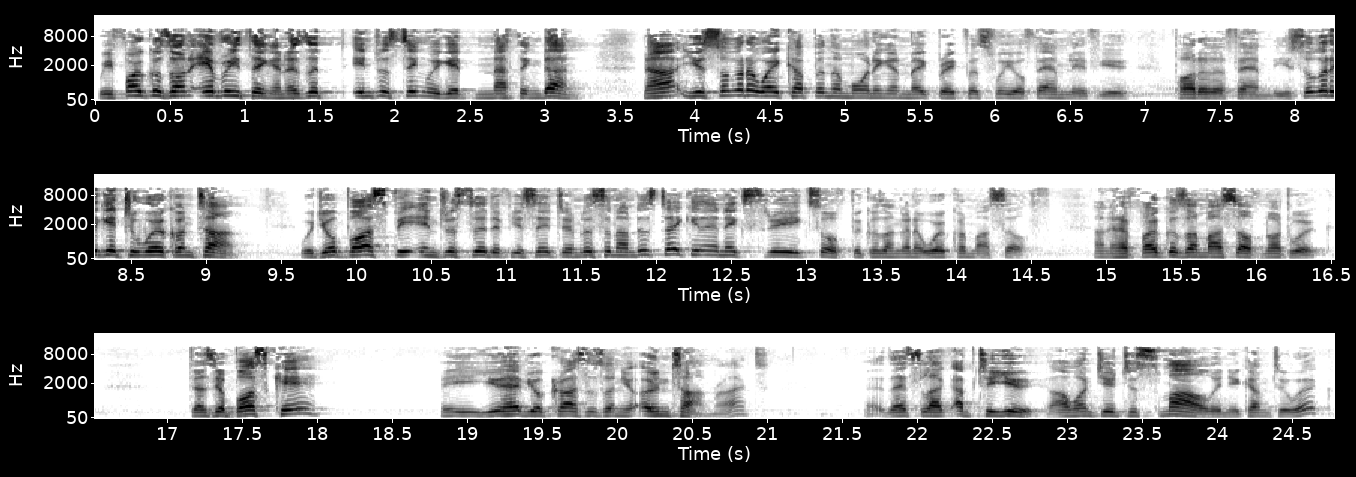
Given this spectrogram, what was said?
We focus on everything, and is it interesting? We get nothing done. Now, you still got to wake up in the morning and make breakfast for your family if you're part of a family. You still got to get to work on time. Would your boss be interested if you said to him, listen, I'm just taking the next three weeks off because I'm going to work on myself. I'm going to focus on myself, not work. Does your boss care? You have your crisis on your own time, right? That's like up to you. I want you to smile when you come to work.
